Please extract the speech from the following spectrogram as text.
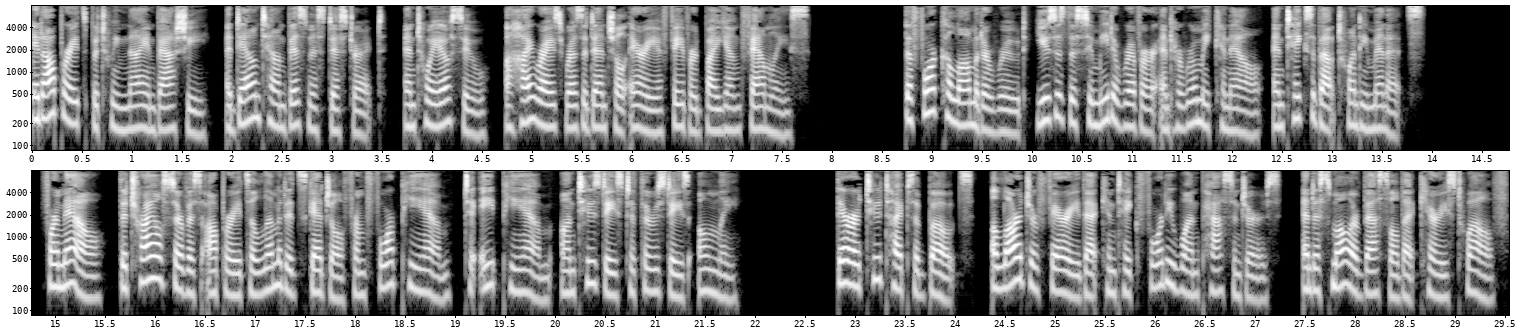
It operates between Nihonbashi, a downtown business district, and Toyosu, a high rise residential area favored by young families. The 4 kilometer route uses the Sumida River and Harumi Canal and takes about 20 minutes. For now, the trial service operates a limited schedule from 4 p.m. to 8 p.m. on Tuesdays to Thursdays only. There are two types of boats a larger ferry that can take 41 passengers, and a smaller vessel that carries 12.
